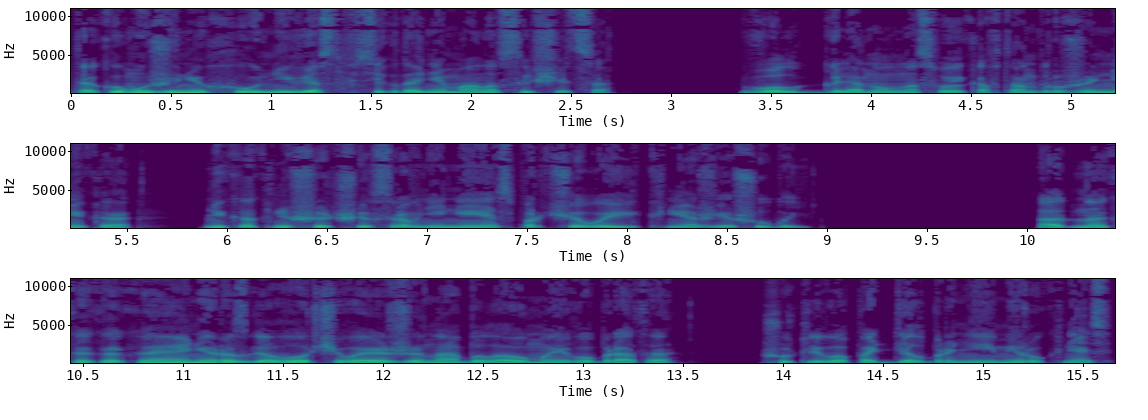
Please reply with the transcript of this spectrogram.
Такому жениху невест всегда немало сыщется. Волк глянул на свой кафтан дружинника, никак не шедший в сравнение с парчевой княжьей шубой. «Однако какая неразговорчивая жена была у моего брата», — шутливо поддел бронеемиру князь.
